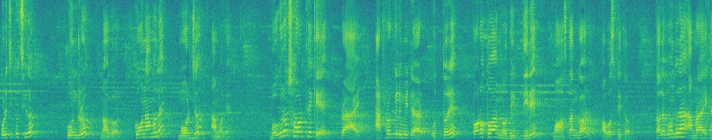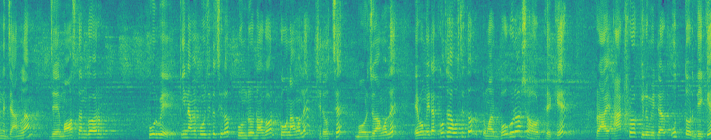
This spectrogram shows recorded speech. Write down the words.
পরিচিত ছিল? পুন্দ্র নগর। কোন আমলে? মৌর্য আমলে। বগুড়া শহর থেকে প্রায় আঠেরো কিলোমিটার উত্তরে করতোয়া নদীর তীরে মহাস্থানগড় অবস্থিত। তাহলে বন্ধুরা, আমরা এখানে জানলাম যে মহাস্থানগড় পূর্বে কি নামে পরিচিত ছিল? পুন্ড্রনগর কোন আমলে? সেটা হচ্ছে মৌর্য আমলে। এবং এটা কোথায় অবস্থিত? তোমার বগুড়া শহর থেকে প্রায় আঠেরো কিলোমিটার উত্তর দিকে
